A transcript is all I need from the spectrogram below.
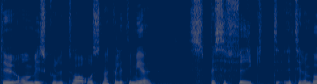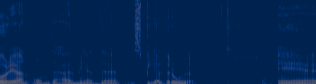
Du, om vi skulle ta och snacka lite mer specifikt till en början om det här med eh, spelberoende. Eh,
